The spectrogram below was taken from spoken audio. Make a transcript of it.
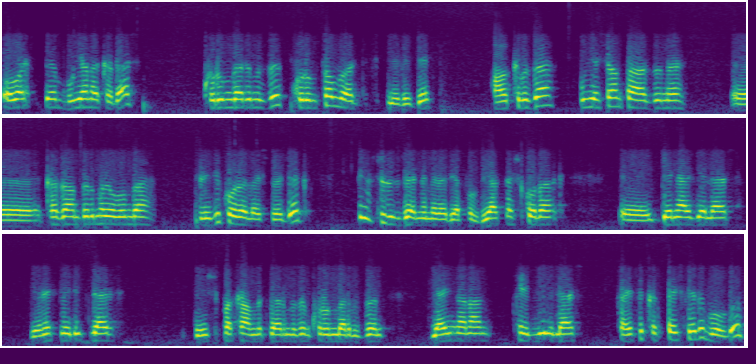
O vakitten bu yana kadar kurumlarımızı kurumsal olarak disiplin edecek, halkımıza bu yaşam tarzını e, kazandırma yolunda süreci kolaylaştıracak bir sürü düzenlemeler yapıldı. Yaklaşık olarak e, genelgeler, yönetmelikler, değişik bakanlıklarımızın, kurumlarımızın yayınlanan tebliğler sayısı 45'leri buldu.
